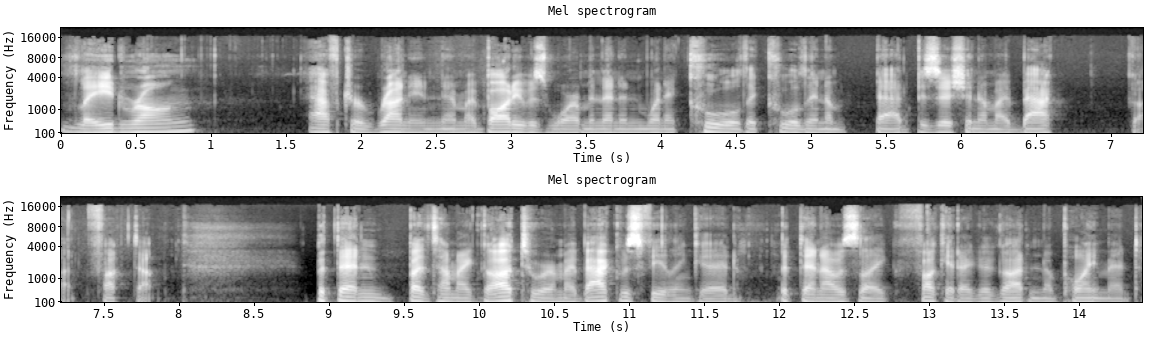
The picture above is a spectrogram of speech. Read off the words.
laid wrong after running and my body was warm. And then when it cooled, it cooled in a bad position and my back got fucked up. But then by the time I got to her, my back was feeling good. But then I was like, fuck it, I got an appointment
